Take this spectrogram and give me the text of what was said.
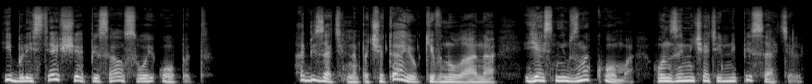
и блестяще описал свой опыт. «Обязательно почитаю», — кивнула она. «Я с ним знакома. Он замечательный писатель.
